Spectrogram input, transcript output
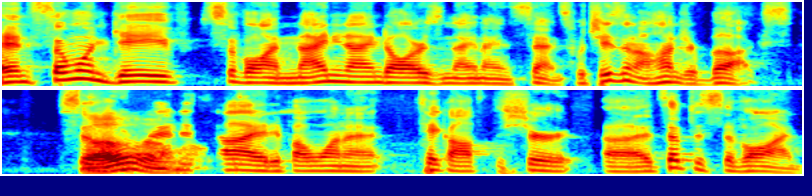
and someone gave Sevan ninety nine dollars and ninety nine cents, which isn't a hundred bucks. So Oh. I'm trying to decide if I want to take off the shirt. Uh, it's up to Sevan.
